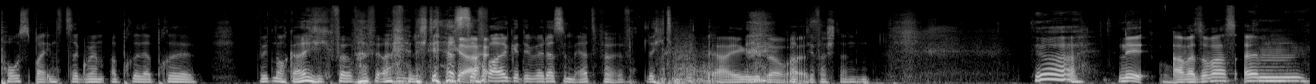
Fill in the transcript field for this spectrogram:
Post bei Instagram April, April. Wird noch gar nicht ver veröffentlicht, die erste Ja. Folge, die wir das im März veröffentlicht haben. Ja, irgendwie Habt ihr sowas. verstanden? Ja, nee, Oh. aber sowas, ähm,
